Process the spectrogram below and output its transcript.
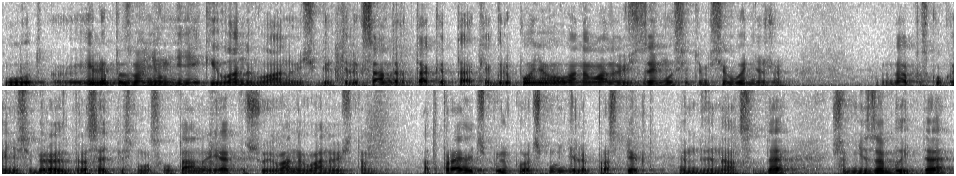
Вот. Или позвонил мне некий Иван Иванович, говорит, Александр, так и так. Я говорю, понял, Иван Иванович, займусь этим сегодня же. Да, поскольку я не собираюсь бросать письмо султану, я пишу Иван Иванович, там, отправить шпильку от Шмунделя, проспект М12, да, чтобы не забыть, да.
